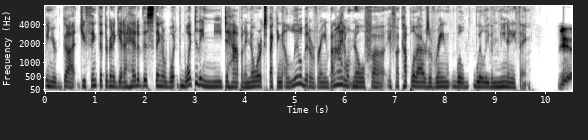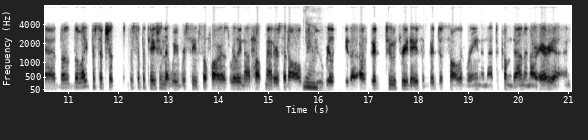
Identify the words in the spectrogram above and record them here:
in your gut? Do you think that they're going to get ahead of this thing, or what what do they need to happen? I know we're expecting a little bit of rain, but I don't know if uh, if a couple of hours of rain will will even mean anything. Yeah, the the light precipitation precipitation that we've received so far has really not helped matters at all. We do really need a, a, good two, three days of good, just solid rain and that to come down in our area. And,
